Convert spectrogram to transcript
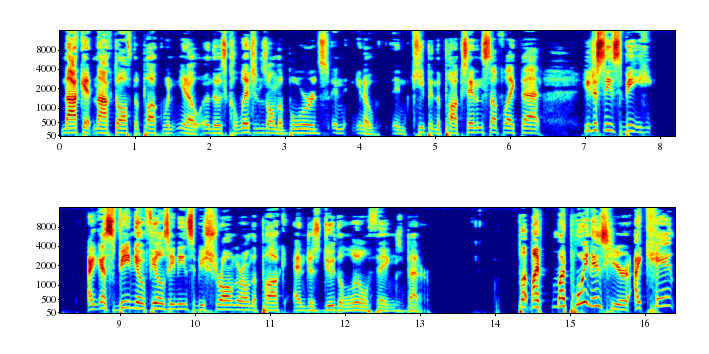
not get knocked off the puck when, you know, in those collisions on the boards and, you know, in keeping the pucks in and stuff like that. He just needs to be, I guess Vigneault feels he needs to be stronger on the puck and just do the little things better. But my my point is here, I can't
